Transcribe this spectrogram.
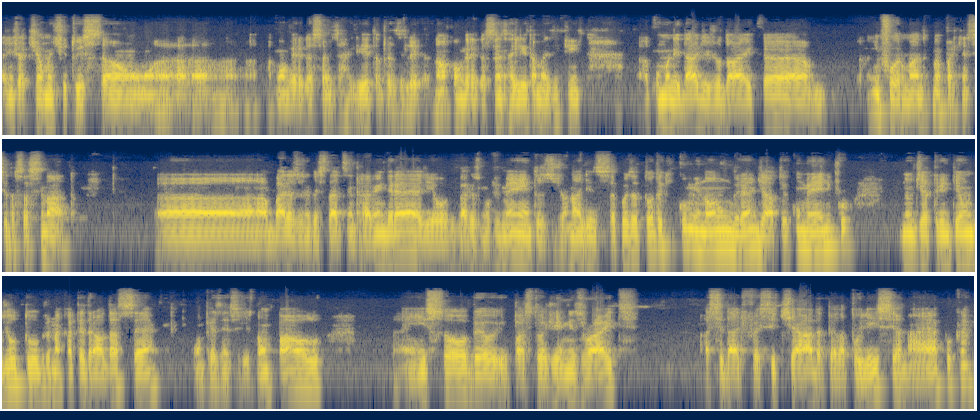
a gente já tinha uma instituição, a, a congregação israelita brasileira, não a congregação israelita, mas enfim, a comunidade judaica informando que meu pai tinha sido assassinado. Uh, várias universidades entraram em greve, houve vários movimentos, jornalistas, essa coisa toda, que culminou num grande ato ecumênico no dia 31 de outubro, na Catedral da Sé, com a presença de Dom Paulo, Henry Sobel e o pastor James Wright. A cidade foi sitiada pela polícia na época,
